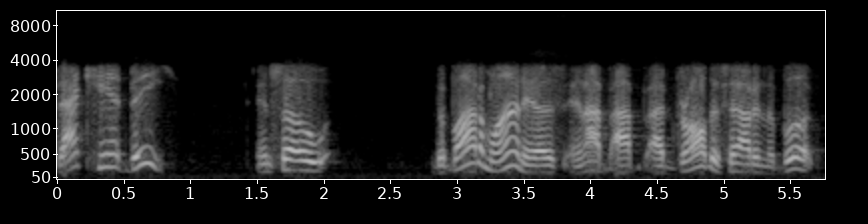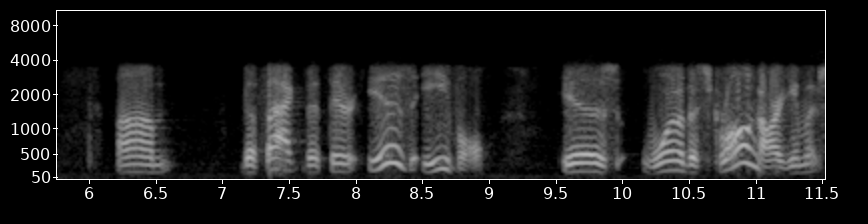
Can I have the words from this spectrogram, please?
that can't be. And so the bottom line is, and I, I, I draw this out in the book, um, the fact that there is evil is one of the strong arguments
